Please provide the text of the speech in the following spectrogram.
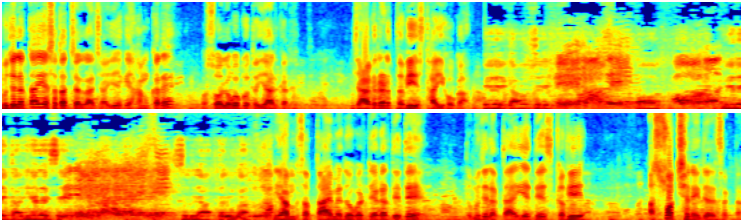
मुझे लगता है ये सतत चलना चाहिए कि हम करें और सौ लोगों को तैयार करें। जागरण तभी स्थायी होगा। मेरे गाँव से और मेरे कार्यालय से करूँगा कि हम सप्ताह में दो घंटे अगर देते हैं तो मुझे लगता है ये देश कभी अस्वच्छ नहीं रह सकता।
